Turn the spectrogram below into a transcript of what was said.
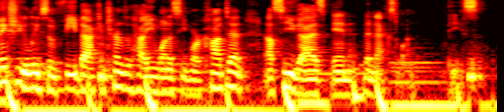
Make sure you leave some feedback in terms of how you wanna see more content, and I'll see you guys in the next one. Peace.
